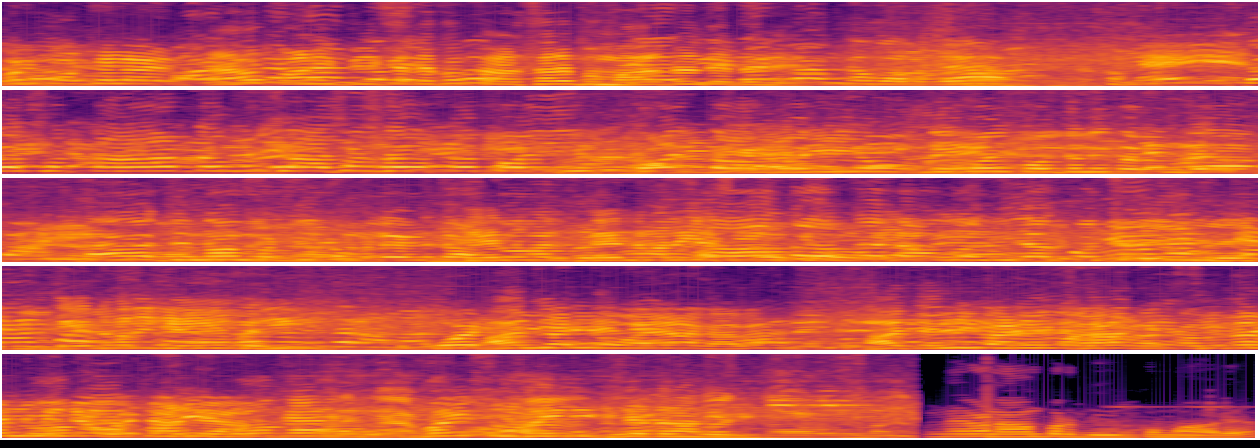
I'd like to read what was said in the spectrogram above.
ਉਹੀ ਬੋਤਲ ਹੈ ਇਹੋ ਪਾਣੀ ਪੀ ਕੇ ਦੇਖੋ ਘਰ ਸਾਰੇ ਬਿਮਾਰ ਪੈਂਦੇ ਪਏ ਨੇ। ਤੇ ਸਰਕਾਰ ਤੇ ਪ੍ਰਸ਼ਾਸਨ ਦੇ ਉੱਤੇ ਕੋਈ ਕੋਈ ਕਾਰਵਾਈ ਨਹੀਂ ਹੁੰਦੀ ਕੋਈ ਕੁਝ ਨਹੀਂ ਕਰਨ ਦਿਆ। ਇਹ ਜਿੰਨਾ ਮਰਜ਼ੀ ਕੰਪਲੇਂਟ ਕਰ ਤਿੰਨ ਵਾਰੀ ਤਿੰਨ ਵਾਰੀ ਅਸੀਂ ਆਫਿਸ ਹੈ ਕੁਝ ਨਹੀਂ ਹੁੰਦੇ। ਤਿੰਨ ਵਾਰੀ ਗਏ ਭਾਜੀ ਉਹ ਇੱਕ ਵਾਰੀ ਉਹ ਆਇਆ ਹੈਗਾ ਵਾ। ਹਾਂ ਜਿੰਨੀ ਵਾਰੀ ਆਇਆ ਕੰਮ। ਚੱਲਿਆ ਲੋਕ ਹੈ ਕੋਈ ਸੁਣਵਾਈ ਨਹੀਂ ਕਿਸੇ ਤਰ੍ਹਾਂ ਦੀ। ਮੇਰਾ ਨਾਮ ਪ੍ਰਦੀਪ ਕੁਮਾਰ ਹੈ।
